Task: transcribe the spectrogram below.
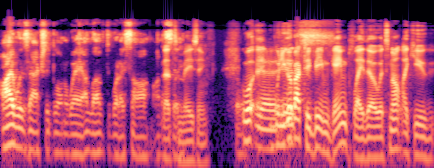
I was actually blown away. I loved what I saw. Honestly, that's amazing. So, well, yeah, when you go back to being gameplay, though, it's not like you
